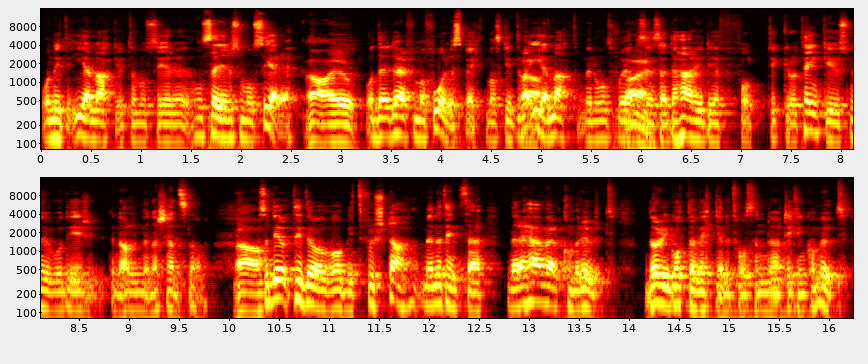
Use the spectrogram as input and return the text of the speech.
Hon är inte elak utan hon, ser hon säger det som hon ser det. Ja, jo. Och det är därför man får respekt. Man ska inte vara Ja. elak men hon får ju ändå säga så här, det här är det folk tycker och tänker just nu och det är den allmänna känslan. Ja. Så det tänkte jag var mitt första. Men jag tänkte så här, när det här väl kommer ut då har det ju gått en vecka eller två sedan den här artikeln kom ut.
